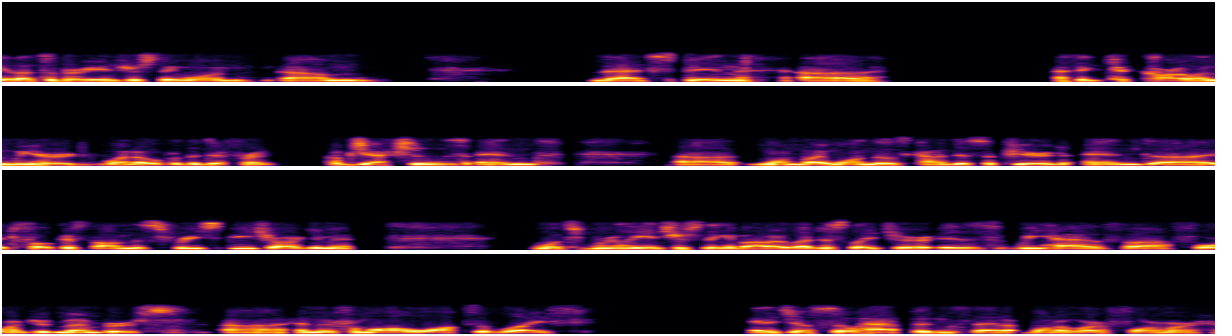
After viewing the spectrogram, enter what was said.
Yeah, that's a very interesting one. Um, that's been, uh, I think Karlyn, we heard, went over the different objections, and uh, one by one, those kind of disappeared, and uh, it focused on this free speech argument. What's really interesting about our legislature is we have uh, 400 members, uh, and they're from all walks of life. And it just so happens that one of our former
